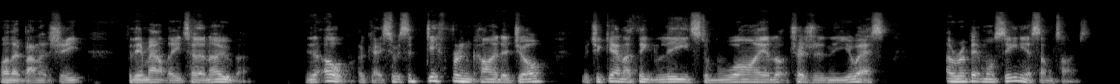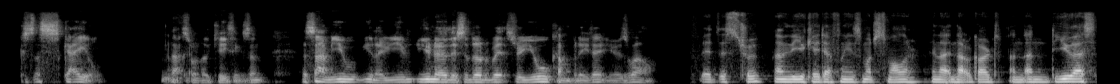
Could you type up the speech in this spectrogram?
on their balance sheet for the amount they turn over. You know, oh, okay, so it's a different kind of job which again I think leads to why a lot of treasurers in the US are a bit more senior sometimes because the scale. That's okay. one of the key things. And uh, Sam, you you know you you know this a little bit through your company, don't you, as well? It's true. I mean, the UK definitely is much smaller in that in that regard, and and the US,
